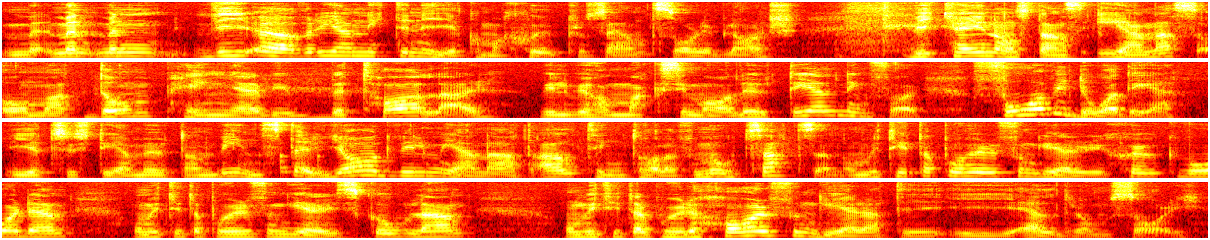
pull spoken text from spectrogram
men, men vi övriga 99,7 procent, sorry Blanche, vi kan ju någonstans enas om att de pengar vi betalar vill vi ha maximal utdelning för. Får vi då det i ett system utan vinster? Jag vill mena att allting talar för motsatsen. Om vi tittar på hur det fungerar i sjukvården, om vi tittar på hur det fungerar i skolan, om vi tittar på hur det har fungerat i, i äldreomsorg.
